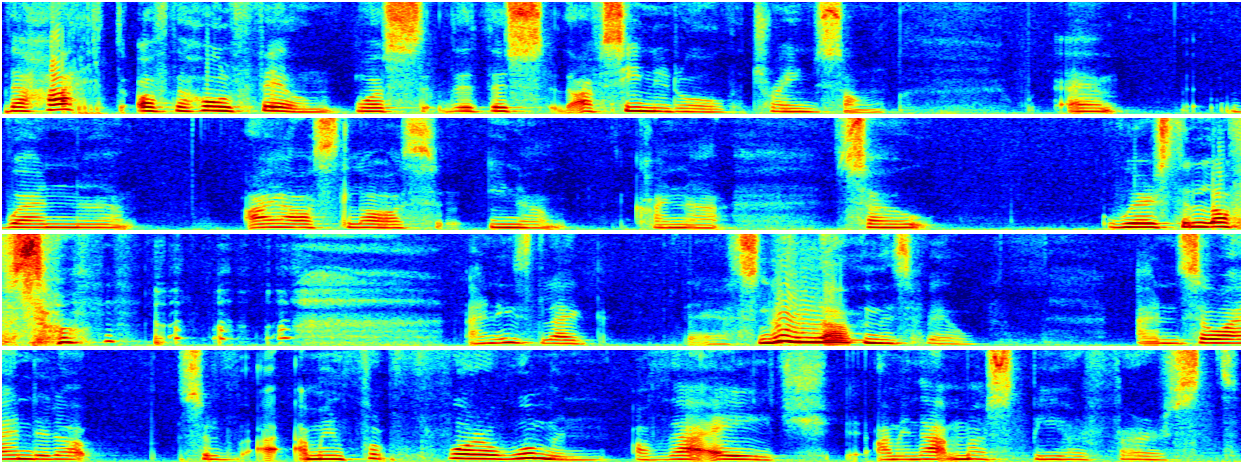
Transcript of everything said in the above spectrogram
The heart of the whole film was the, this. I've seen it all. The train song. Um, when uh, I asked Lars, you know, kind of, so where's the love song? And he's like, there's no love in this film. And so I ended up sort of, I, mean, for, for a woman of that age, I mean, that must be her first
